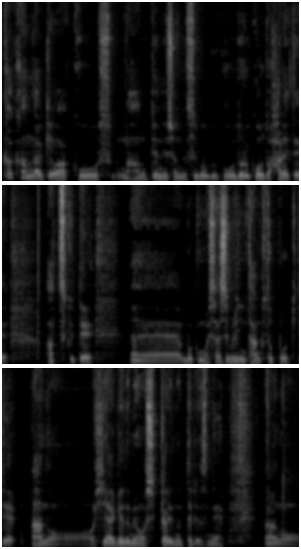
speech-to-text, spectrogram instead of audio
日間だけは、こうす、なんて言うんでしょうね、すごくこう驚くほど晴れて、暑くて、えー僕も久しぶりにタンクトップを着て、あの、日焼け止めをしっかり塗ってですね、あの、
